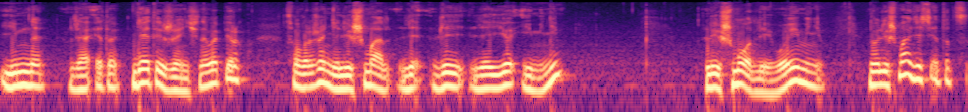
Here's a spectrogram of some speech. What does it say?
именно для, этого, для этой женщины. Во-первых, самовыражение лишма для, для, для ее имени, лишмо для его имени. Но лишма здесь этот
